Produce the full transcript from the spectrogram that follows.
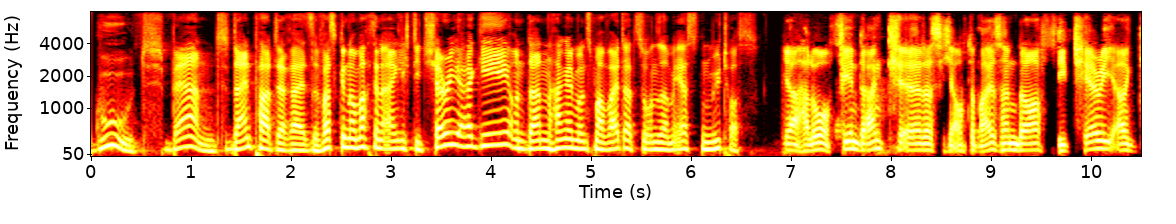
Gut, Bernd, dein Part der Reise. Was genau macht denn eigentlich die Cherry AG? Und dann hangeln wir uns mal weiter zu unserem ersten Mythos. Ja, hallo. Vielen Dank, äh, dass ich auch dabei sein darf. Die Cherry AG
